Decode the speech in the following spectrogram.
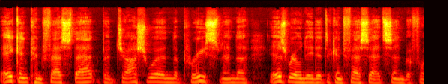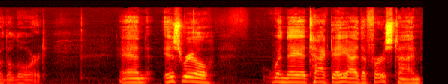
Achan confessed that, but Joshua and the priests and the Israel needed to confess that sin before the Lord. And Israel, when they attacked Ai the first time,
